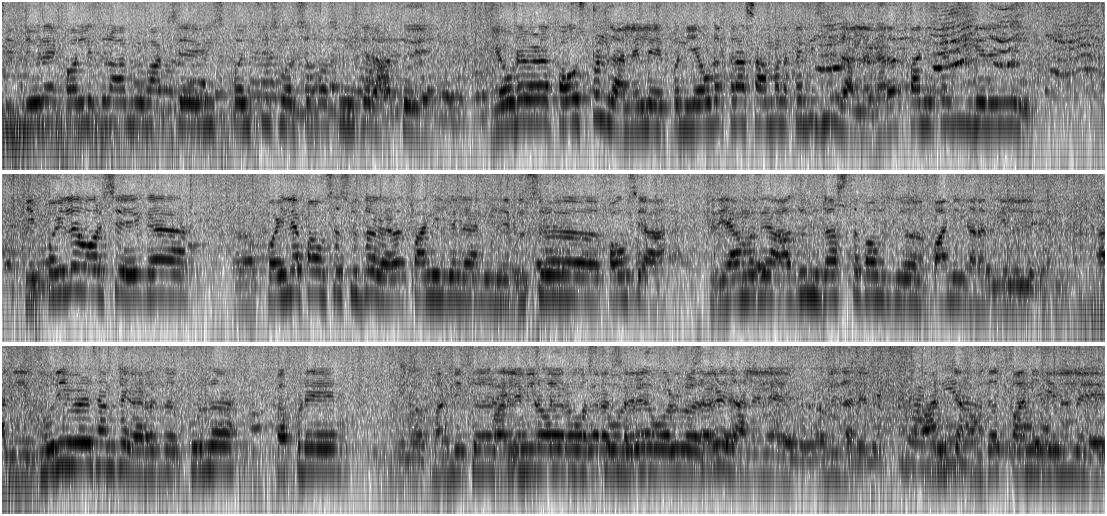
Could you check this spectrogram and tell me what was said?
सिद्धिविनायक कॉलनीतून आम्ही मागच्या वीस पंचवीस वर्षापासून इथे राहतोय. एवढ्या वेळा पाऊस पण झालेले आहे पण एवढा त्रास आम्हाला कधीच नाही झाला. घरात पाणी कधीच गेलेलं नाही. हे पहिलं वर्ष आहे का पहिल्या पावसातसुद्धा घरात पाणी गेलं आणि हे दुसरं पाऊस या तर यामध्ये अजून जास्त पाऊस पाणी घरात गेलेलं आहे. आणि दोन्ही वेळेस आमच्या घरात पूर्ण कपडे फर्निचर इलेक्ट्रॉनिक वस्तू वगैरे सगळे झालेले आहे, ओले झालेले आहे. पाणीच्या हौदात पाणी गेलेलं आहे.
